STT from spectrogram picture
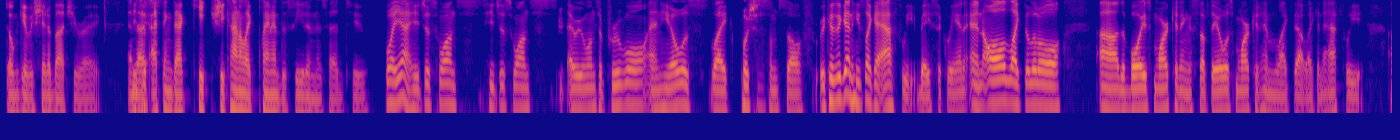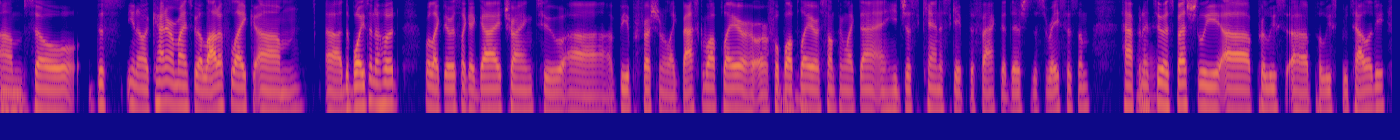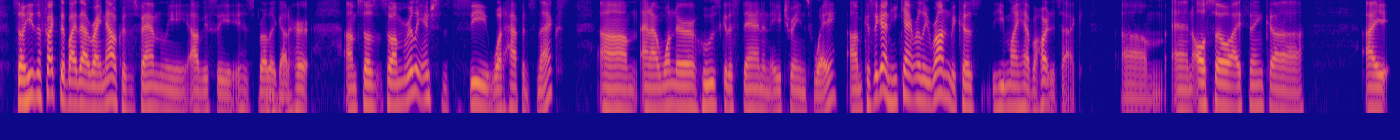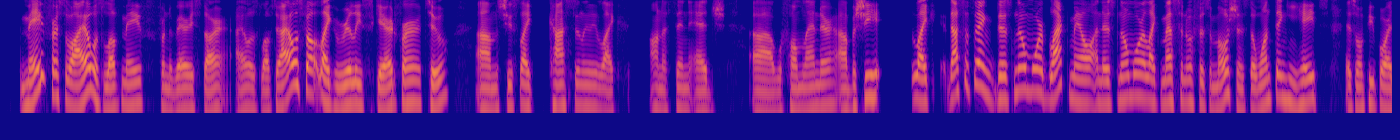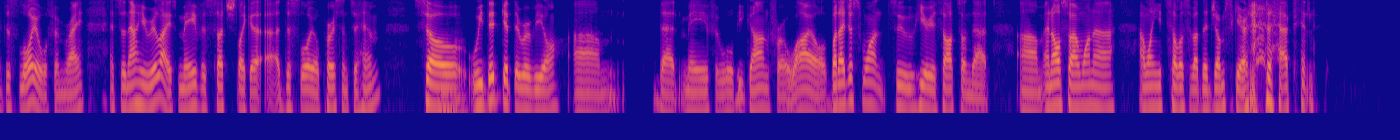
don't give a shit about you, right?" And that, I think that he, she kind of like planted the seed in his head too. Well, yeah, he just wants he just wants everyone's approval, and he always like pushes himself because again, he's like an athlete basically, and and all like the little uh the boys marketing and stuff, they always market him like that, like an athlete. Um, Mhm. so this you know it kind of reminds me a lot of like um uh the boys in the hood, where like there was like a guy trying to uh be a professional like basketball player or, or a football Mhm. player or something like that, and he just can't escape the fact that there's this racism happening Right. too, especially uh police uh police brutality. So he's affected by that right now because his family, obviously, his brother got Mhm. hurt. Um, so so I'm really interested to see what happens next. Um, and I wonder who's gonna stand in A Train's way. Um, because again, he can't really run because he might have a heart attack. Um, and also I think uh, I Maeve. First of all, I always loved Maeve from the very start. I always loved her. I always felt like really scared for her too. Um, she's like constantly like on a thin edge uh with Homelander. Uh, but she like that's the thing. There's no more blackmail and there's no more like messing with his emotions. The one thing he hates is when people are disloyal with him, right? And so now he realized Maeve is such like a, a disloyal person to him. So we did get the reveal um that Maeve will be gone for a while. But I just want to hear your thoughts on that. Um, and also I wanna I want you to tell us about the jump scare that happened.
